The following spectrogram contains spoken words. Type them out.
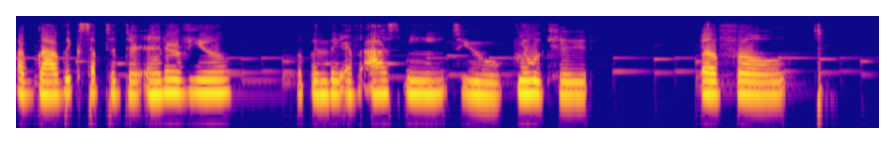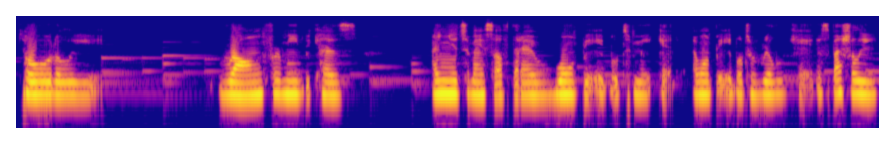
I've gladly accepted their interview, but when they have asked me to relocate, I felt totally wrong for me because I knew to myself that I won't be able to make it. I won't be able to relocate, especially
